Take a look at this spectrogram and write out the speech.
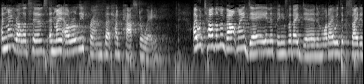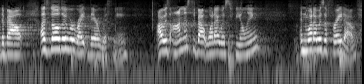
and my relatives and my elderly friends that had passed away. I would tell them about my day and the things that I did and what I was excited about, as though they were right there with me. I was honest about what I was feeling and what I was afraid of,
